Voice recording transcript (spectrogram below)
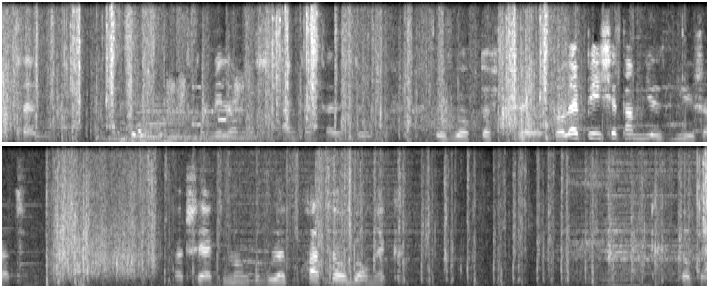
na celu. To Już go ktoś przejął. To lepiej się tam nie zbliżać. Patrzcie jaki mam w ogóle puchaty ogonek. Dobra.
